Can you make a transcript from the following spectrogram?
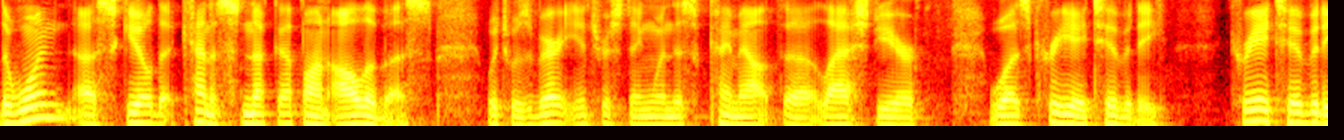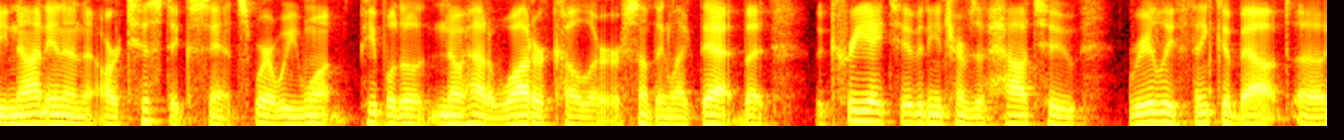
The one uh, skill that kind of snuck up on all of us, which was very interesting when this came out uh, last year, was creativity creativity not in an artistic sense where we want people to know how to watercolor or something like that, but the creativity in terms of how to really think about uh,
